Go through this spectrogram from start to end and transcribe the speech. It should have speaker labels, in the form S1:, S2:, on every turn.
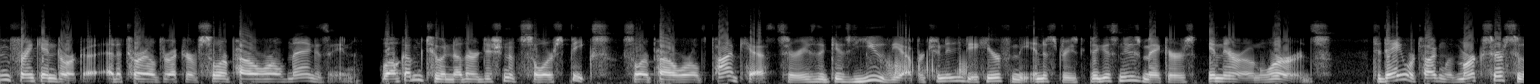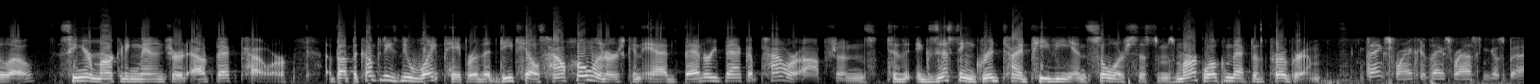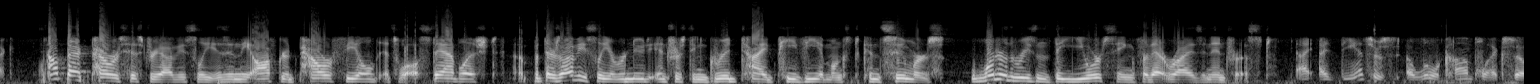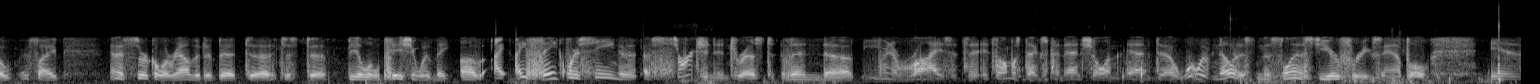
S1: I'm Frank Andorka, editorial director of Solar Power World magazine. Welcome to another edition of Solar Speaks, Solar Power World's podcast series that gives you the opportunity to hear from the industry's biggest newsmakers in their own words. Today we're talking with Mark Cerasuolo, Senior Marketing Manager at Outback Power, about the company's new white paper that details how homeowners can add battery backup power options to the existing grid-tied PV and solar systems. Mark, welcome back to the program.
S2: Thanks, Frank, and thanks for asking us back.
S1: Outback Power's history obviously is in the off grid power field. It's well established, uh, but there's obviously a renewed interest in grid tied PV amongst consumers. What are the reasons that you're seeing for that rise in interest?
S2: I, I, the answer is a little complex, so if I kind of circle around it a bit, uh, just to be a little patient with me. Uh, I, I think we're seeing a, a surge in interest than uh, even a rise. It's, it's almost exponential. And, and uh, what we've noticed in this last year, for example, is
